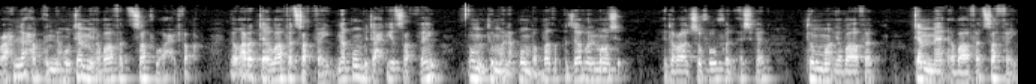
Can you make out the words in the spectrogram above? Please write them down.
راح نلاحظ أنه تم إضافة صف واحد فقط. لو أردت إضافة صفين نقوم بتحديد صفين ومن ثم نقوم بالضغط بزر الماوس إدراج صفوف الأسفل ثم إضافة تم إضافة صفين.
